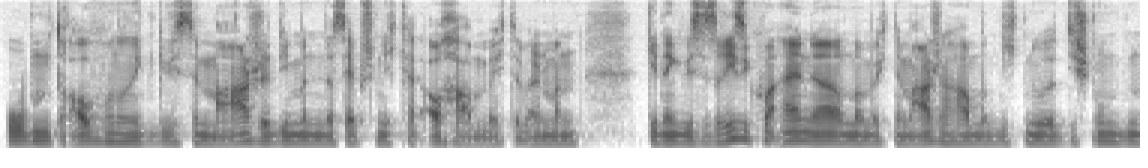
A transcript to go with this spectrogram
obendrauf auch noch eine gewisse Marge, die man in der Selbstständigkeit auch haben möchte, weil man geht ein gewisses Risiko ein ja, und man möchte eine Marge haben und nicht nur die Stunden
